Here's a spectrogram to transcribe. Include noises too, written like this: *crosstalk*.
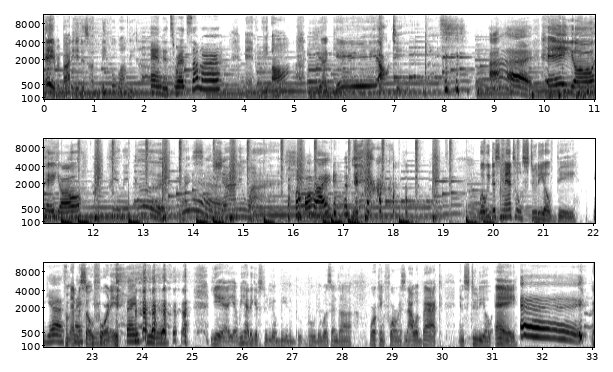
Hey everybody, it is Hanifa Walida. And it's Red Summer. And we are your gay aunties. *laughs* Hi. Hey y'all, hey y'all. Feeling good. Like Yeah. sunshine and wine. *laughs* All right. *laughs* Well, we dismantled Studio B yes. from thank episode you. 40. Thank you. *laughs* yeah, yeah, we had to give Studio B the boot. It wasn't uh, working for us. Now we're back in Studio A. Hey. *laughs*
